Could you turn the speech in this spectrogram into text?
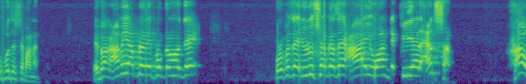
উপদেষ্টা বানাতে এবং আমি আপনার এই প্রোগ্রাম মধ্যে প্রফেসর ইউনুস সাহেব কাছে I want a clear answer how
